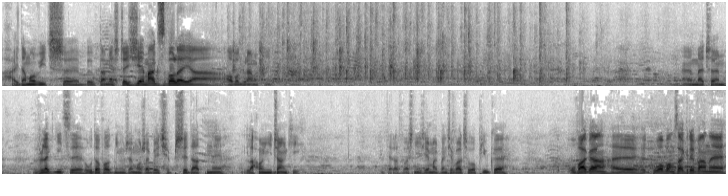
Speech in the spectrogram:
Hajdamowicz, e, był tam jeszcze Ziemak z woleja obok bramki. E, Meczem w Legnicy udowodnił, że może być przydatny dla Chojniczanki. Teraz właśnie Ziemak będzie walczył o piłkę. Uwaga, e, głową zagrywane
